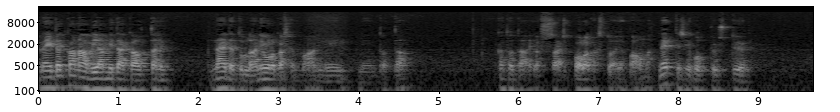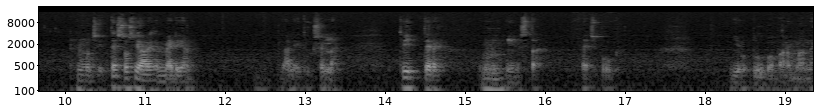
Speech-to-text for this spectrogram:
näitä kanavia, mitä kautta nyt näitä tullaan julkaisemaan, niin, niin tota, katsotaan, jos saisi polkastua jopa omat nettisivut pystyyn. Mutta sitten sosiaalisen median välityksellä Twitter, Mm. Insta, Facebook, YouTube on varmaan ne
